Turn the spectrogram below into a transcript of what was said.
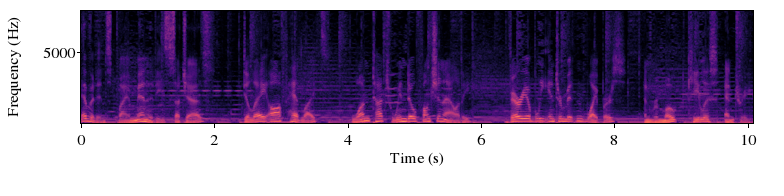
evidenced by amenities such as delay-off headlights, one-touch window functionality, variably intermittent wipers, and remote keyless entry.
